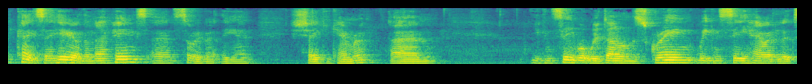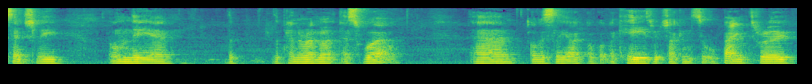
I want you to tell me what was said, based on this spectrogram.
Okay, so here are the mappings. Uh, sorry about the uh, shaky camera. Um, you can see what we've done on the screen. We can see how it looks actually on the uh, the, the, panorama as well. Um, obviously, I've got my keys which I can sort of bank through,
